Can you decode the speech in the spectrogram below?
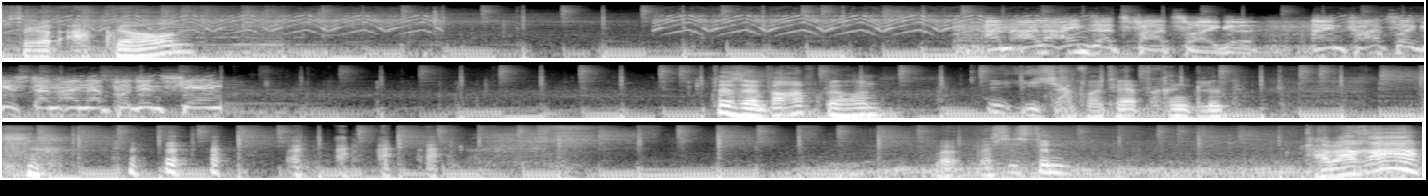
Ist er gerade abgehauen? An alle Einsatzfahrzeuge. Ein Fahrzeug ist an einer potenziellen... Der ist einfach abgehauen. Ich habe heute einfach kein Glück. Wa- Was ist denn... Kamera!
